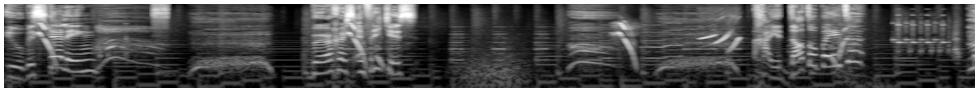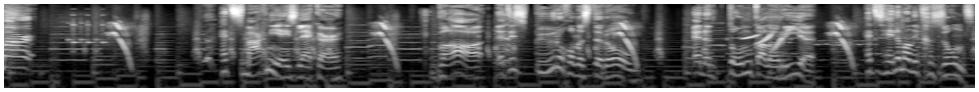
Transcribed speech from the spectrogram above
Uw bestelling. Burgers en frietjes. Ga je dat opeten? Maar... Het smaakt niet eens lekker. Bah, het is pure cholesterol. En een ton calorieën. Het is helemaal niet gezond.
